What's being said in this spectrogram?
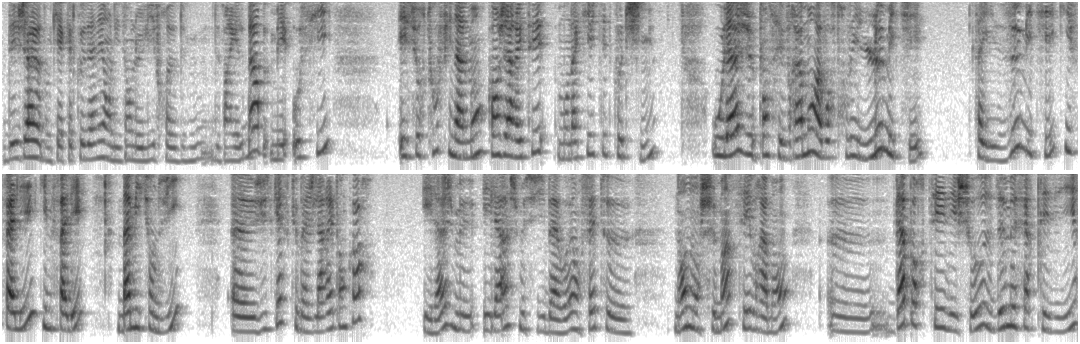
déjà, donc il y a quelques années en lisant le livre de, de Marielle Barbe, mais aussi et surtout finalement quand j'ai arrêté mon activité de coaching, où là, je pensais vraiment avoir trouvé le métier. Ça y est, the métier qu'il fallait, qu'il me fallait ma mission de vie euh, jusqu'à ce que bah, je l'arrête encore. Et là, je me, et là, je me suis dit, bah ouais, en fait, euh, non, mon chemin, c'est vraiment euh, d'apporter des choses, de me faire plaisir,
